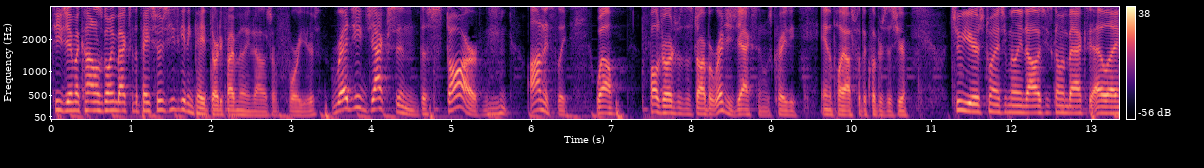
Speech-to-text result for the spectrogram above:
TJ McConnell's going back to the Pacers. He's getting paid $35 million over four years. Reggie Jackson, the star. Honestly. Well, Paul George was the star, but Reggie Jackson was crazy in the playoffs for the Clippers this year. Two years, $22 million. He's coming back to LA.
